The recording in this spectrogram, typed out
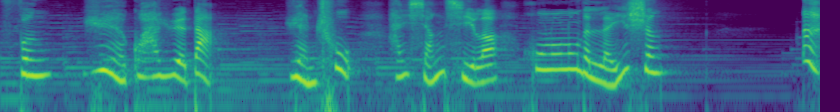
风越刮越大，远处还响起了轰隆隆的雷声。嗯。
